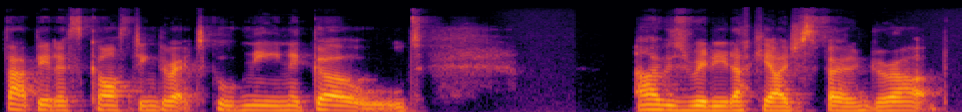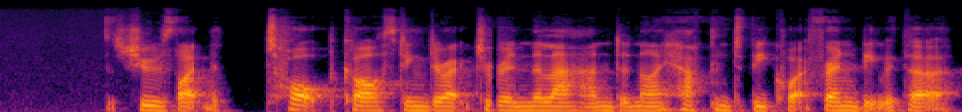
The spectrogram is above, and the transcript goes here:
fabulous casting director called Nina Gold. I was really lucky. I just phoned her up. She was like the top casting director in the land, and I happened to be quite friendly with her,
